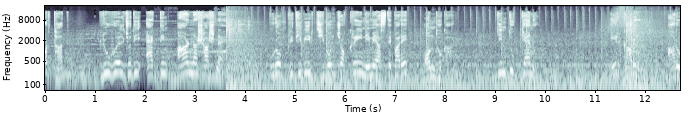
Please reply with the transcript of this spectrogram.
অর্থাৎ, ব্লু হোয়েল যদি একদিন আর না শ্বাস নেয় পুরো পৃথিবীর জীবনচক্রেই নেমে আসতে পারে অন্ধকার। কিন্তু কেন? এর কারণ আরও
